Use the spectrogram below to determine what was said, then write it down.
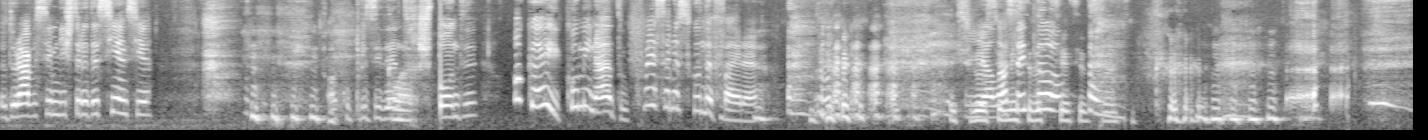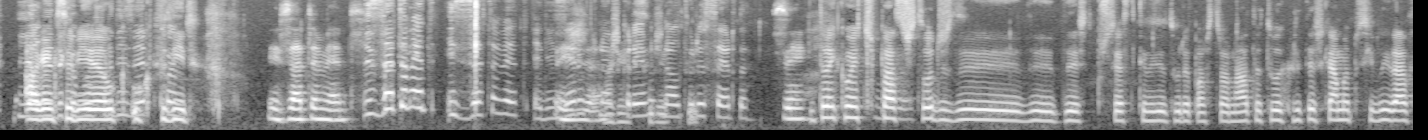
adorava ser ministra da Ciência. Ao que o presidente claro. responde: Ok, combinado, começa na segunda-feira. e, e ela aceitou. Alguém que sabia o, o, que pedir. Exatamente. Exatamente, exatamente. É dizer o que nós queremos na altura certa. Sim. Então, e com estes passos todos de, de, deste processo de candidatura para astronauta, tu acreditas que há uma possibilidade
